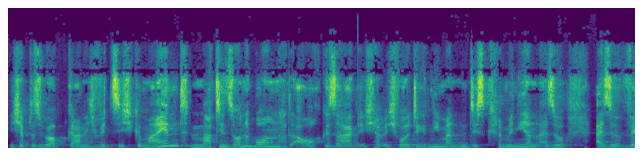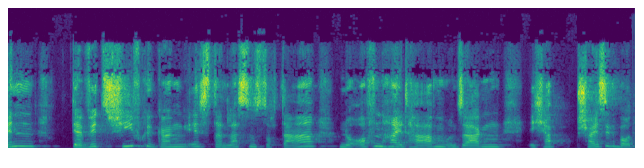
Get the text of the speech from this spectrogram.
ich habe das überhaupt gar nicht witzig gemeint. Martin Sonneborn hat auch gesagt, ich, hab, ich wollte niemanden diskriminieren. Also, also wenn der Witz schiefgegangen ist, dann lasst uns doch da eine Offenheit haben und sagen, ich habe Scheiße gebaut.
